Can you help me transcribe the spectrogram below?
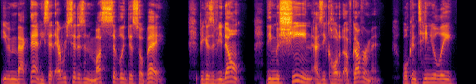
Even back then, he said every citizen must civilly disobey. Because if you don't, the machine, as he called it, of government will continually.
